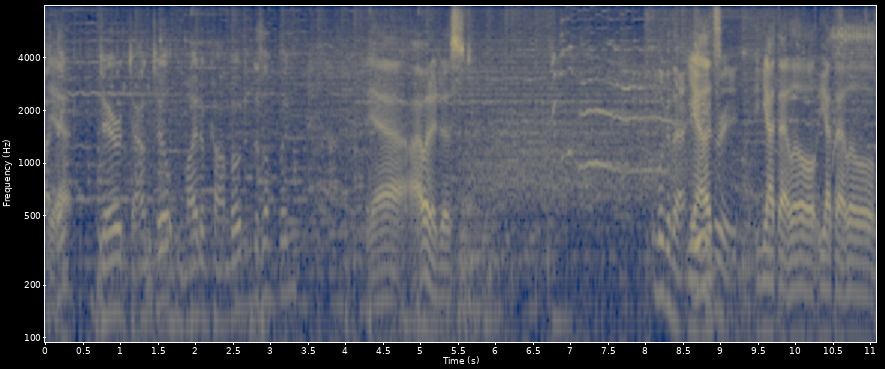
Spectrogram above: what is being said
I Yeah. think dare down tilt might have comboed into something. Yeah, I would have just Look at that. yeah. That's, 83. you got that little. You got that little.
